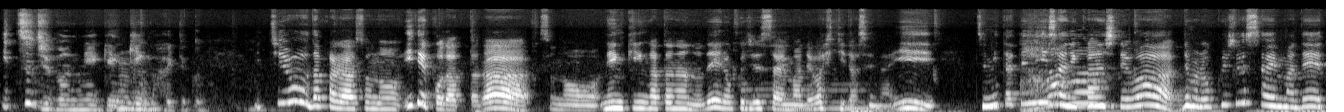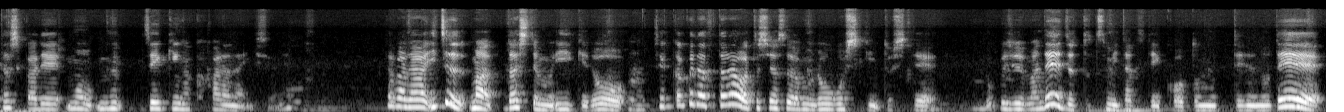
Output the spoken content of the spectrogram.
いつ自分に現金が入ってくるの、一応だからそのイデコだったらその年金型なので60歳までは引き出せない積立 NISA に関してはーでも60歳まで確かでもうむ税金がかからないんですよね。だからいつ、まあ、出してもいいけど、うん。せっかくだったら私はそれはもう老後資金として60までずっと積み立てていこうと思ってるので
